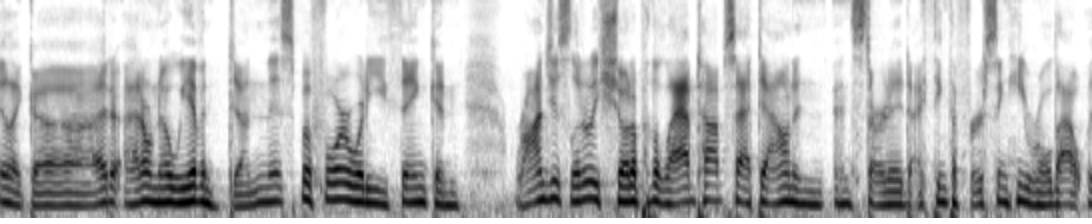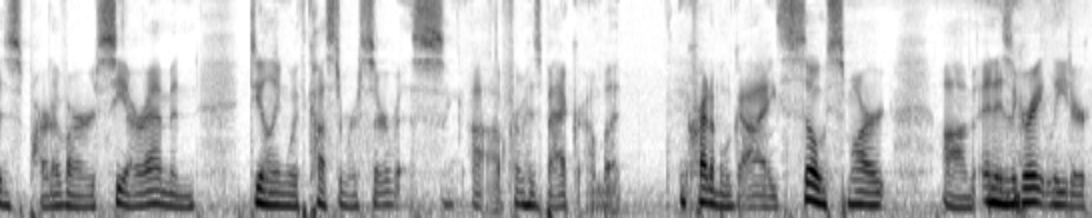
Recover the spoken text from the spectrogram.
like uh, I, don't, I don't know we haven't done this before what do you think and ron just literally showed up with a laptop sat down and, and started i think the first thing he rolled out was part of our crm and dealing with customer service uh, from his background but incredible guy so smart um, and is a great leader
